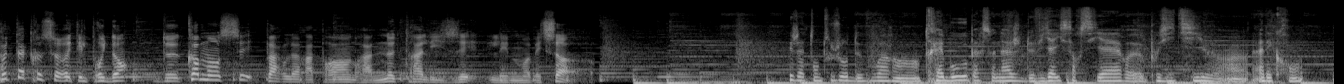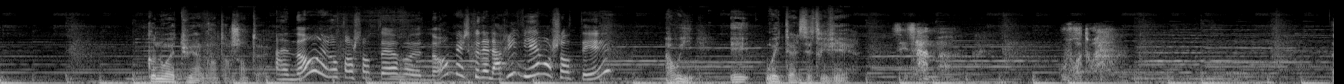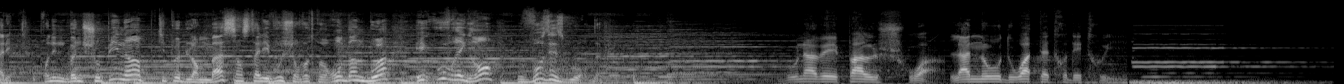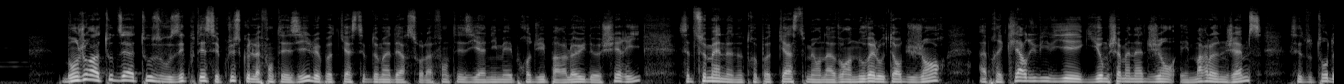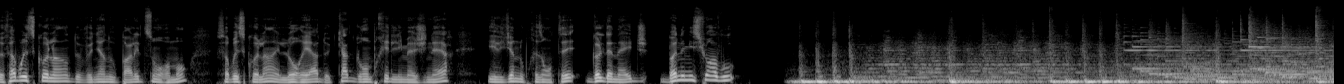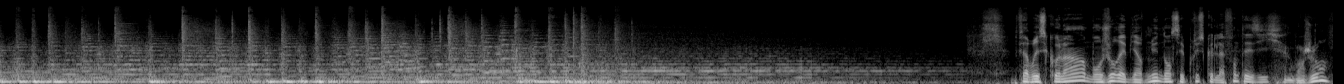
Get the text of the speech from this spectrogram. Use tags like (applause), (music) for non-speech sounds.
Peut-être serait-il prudent de commencer par leur apprendre à neutraliser les mauvais sorts. J'attends toujours de voir un très beau personnage de vieille sorcière euh, positive euh, à l'écran. Connois-tu un grand enchanteur Ah non, un grand enchanteur, euh, non, mais je connais la rivière enchantée. Ah oui, et où est-elle cette rivière? Sésame, prenez une bonne chopine, hein, un petit peu de lambasse, installez-vous sur votre rondin de bois et ouvrez grand vos esgourdes. Vous n'avez pas le choix. L'anneau doit être détruit. Bonjour à toutes et à tous, vous écoutez C'est plus que de la fantaisie, le podcast hebdomadaire sur la fantaisie animée produit par l'œil de chéri. Cette semaine, notre podcast met en avant un nouvel auteur du genre. Après Claire Duvivier, Guillaume Chamanadjian et Marlon James, c'est au tour de Fabrice Collin de venir nous parler de son roman. Fabrice Collin est lauréat de 4 Grands Prix de l'imaginaire et il vient nous présenter Golden Age. Bonne émission à vous Fabrice Collin, bonjour et bienvenue dans C'est plus que de la fantaisie. Bonjour.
